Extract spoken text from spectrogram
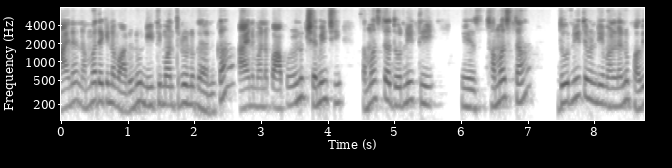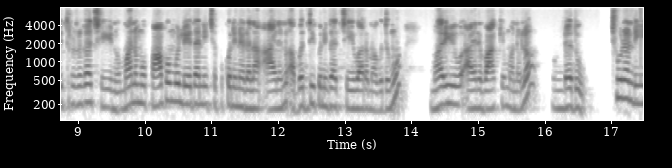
ఆయన నమ్మదగిన వాడును నీతిమంతుడును కనుక ఆయన మన పాపములను క్షమించి సమస్త దుర్నీతి సమస్త దుర్నీతి నుండి మనలను పవిత్రునిగా చేయను. మనము పాపము లేదని చెప్పుకొని నెడల ఆయనను అబద్ధికునిగా చేయవారం అగుదుము మరియు ఆయన వాక్యం మనలో ఉండదు. చూడండి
